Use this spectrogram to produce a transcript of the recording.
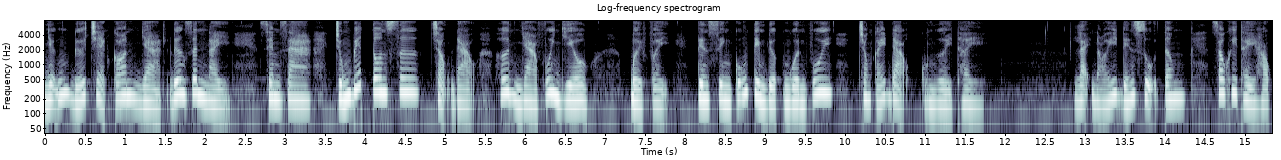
Những đứa trẻ con nhà lương dân này xem ra chúng biết tôn sư trọng đạo hơn nhà vui nhiều. Bởi vậy, tiên sinh cũng tìm được nguồn vui trong cái đạo của người thầy. Lại nói đến dụ tông, sau khi thầy học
